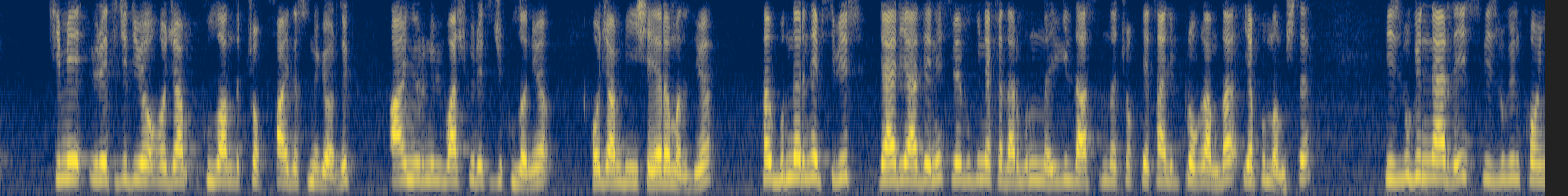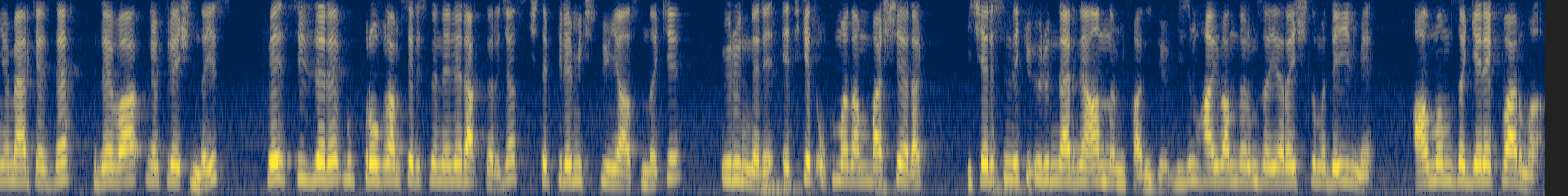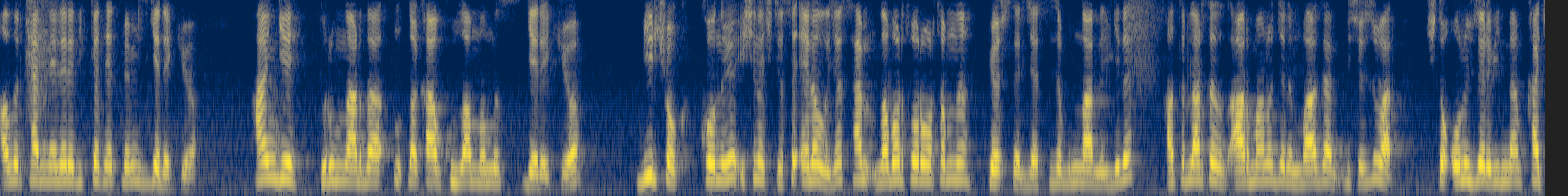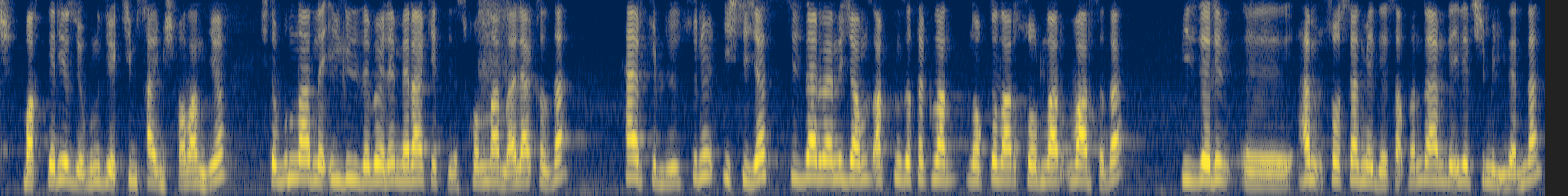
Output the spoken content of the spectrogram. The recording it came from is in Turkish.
Kimi üretici diyor hocam kullandık çok faydasını gördük. Aynı ürünü bir başka üretici kullanıyor. Hocam bir işe yaramadı diyor. Tabii bunların hepsi bir derya deniz ve bugüne kadar bununla ilgili de aslında çok detaylı bir programda yapılmamıştı. Biz bugün neredeyiz? Biz bugün Konya merkezde Reva Nutrition'dayız. Ve sizlere bu program serisinde neler aktaracağız? İşte premix dünyasındaki ürünleri etiket okumadan başlayarak içerisindeki ürünler ne anlam ifade ediyor? Bizim hayvanlarımıza yarayışlı mı değil mi? Almamıza gerek var mı? Alırken nelere dikkat etmemiz gerekiyor? Hangi durumlarda mutlaka kullanmamız gerekiyor? Birçok konuyu işin açıkçası ele alacağız. Hem laboratuvar ortamını göstereceğiz size bunlarla ilgili. Hatırlarsanız Armağan Hoca'nın bazen bir sözü var. İşte 10 üzeri bilmem kaç bakteri yazıyor. Bunu diyor kim saymış falan diyor. İşte bunlarla ilgili de böyle merak ettiğiniz konularla alakalı da her türlüsünü işleyeceğiz. Sizlerden ricamız aklınıza takılan noktalar, sorular varsa da bizleri e, hem sosyal medya hesaplarında hem de iletişim bilgilerinden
